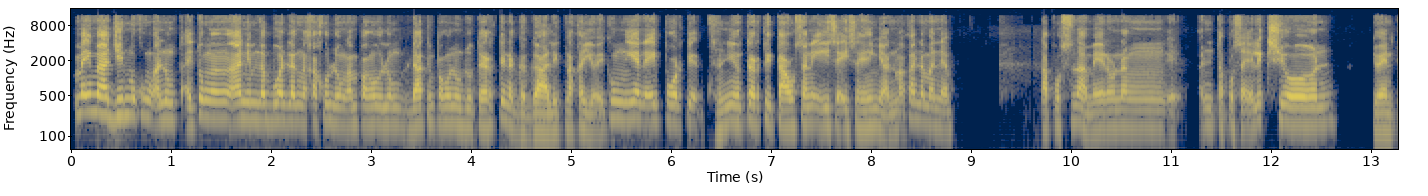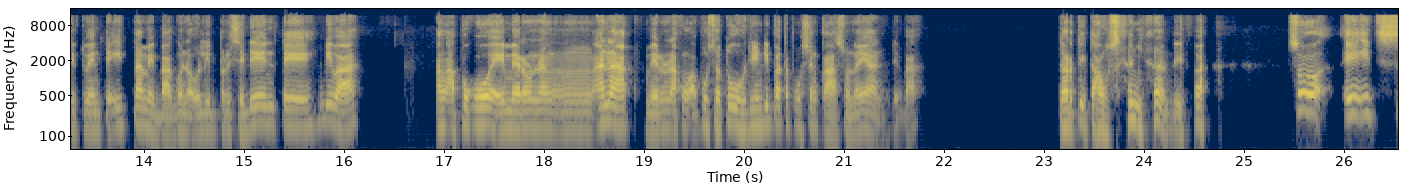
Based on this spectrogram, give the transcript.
ma-imagine mo kung anong itong ang anim na buwan lang nakakulong ang Pangulong dating Pangulong Duterte nagagalit na kayo. Eh kung yan ay 40 yung 30,000 ay isa-isahin yan, maka naman eh, tapos na, meron ng eh, tapos sa eleksyon, 2028 na may bago na ulit presidente, di ba? Ang apo ko eh meron ng anak, meron akong apo sa tuhod, hindi pa tapos yung kaso na yan, di ba? 30,000 yan, di ba? So, eh, it's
